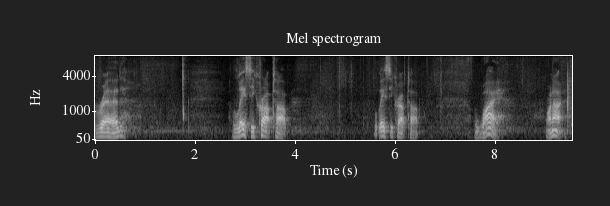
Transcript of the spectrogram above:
Red, lacy crop top. Lacy crop top. Why? Why not?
